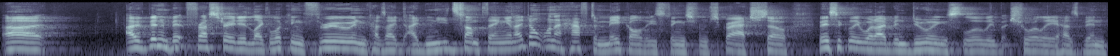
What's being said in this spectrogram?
uh, I've been a bit frustrated, like looking through, and because I, I need something, and I don't want to have to make all these things from scratch. So basically, what I've been doing slowly but surely has been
